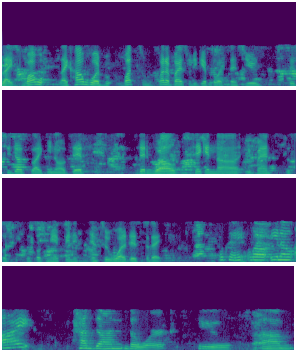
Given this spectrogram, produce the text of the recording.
like what like how would what what advice would you give to us since you since you just like you know did did well taking the event the social the social media Phoenix into what it is today Okay. Well, you know, I have done the work to um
